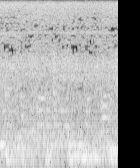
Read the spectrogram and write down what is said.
I'm not going to be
